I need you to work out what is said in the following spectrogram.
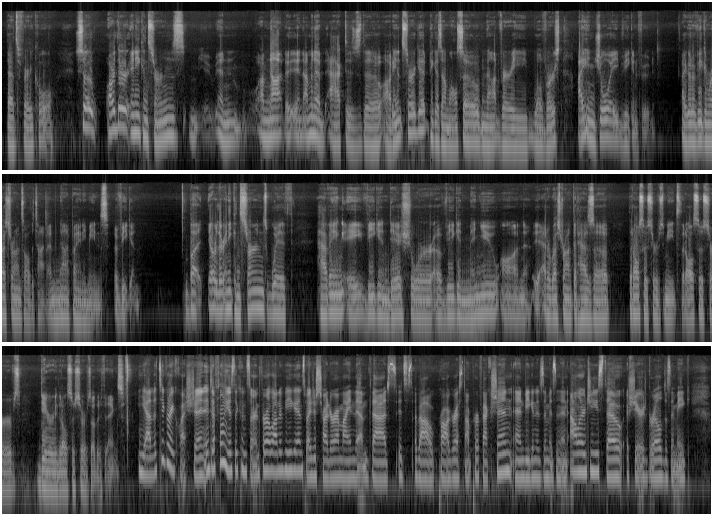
That's very cool. So, are there any concerns? And I'm not, and I'm going to act as the audience surrogate because I'm also not very well versed. I enjoy vegan food. I go to vegan restaurants all the time. I'm not by any means a vegan. But are there any concerns with having a vegan dish or a vegan menu on at a restaurant that has a that also serves meats, that also serves dairy that also serves other things? Yeah, that's a great question. It definitely is a concern for a lot of vegans, but I just try to remind them that it's about progress, not perfection. And veganism isn't an allergy, so a shared grill doesn't make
